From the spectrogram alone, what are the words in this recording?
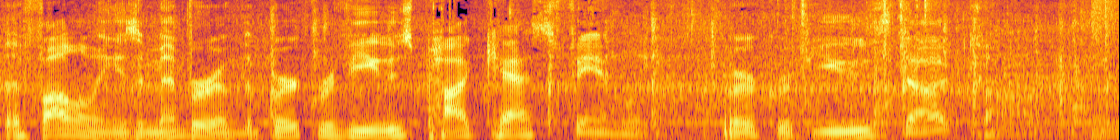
The following is a member of the Burke Reviews podcast family. BurkeReviews.com.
